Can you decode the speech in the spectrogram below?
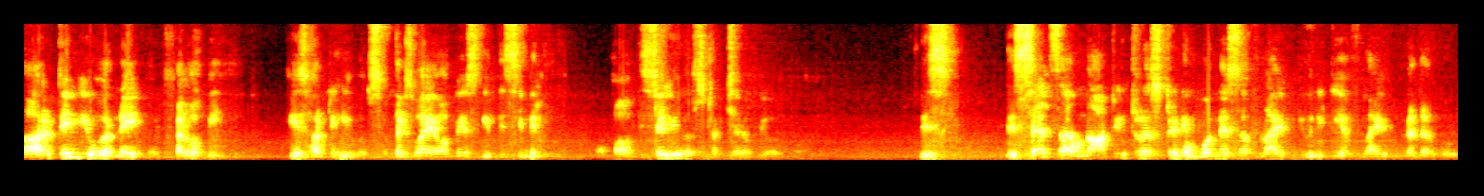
hurting your neighbor, fellow being, is hurting yourself. That's why I always give the simile of the cellular structure of your body. This the cells are not interested in oneness of life, unity of life, brotherhood,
